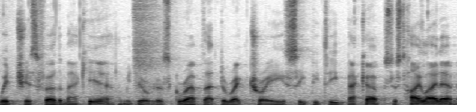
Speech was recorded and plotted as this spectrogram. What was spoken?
which is further back here. Let me do, just grab that directory, CPT backups, just highlight it.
